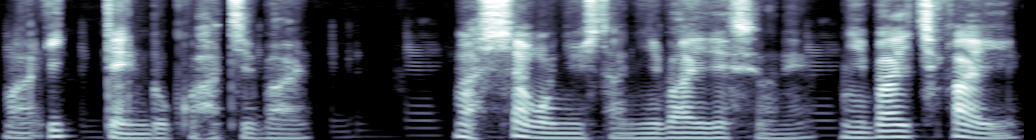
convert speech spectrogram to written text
まあ1.68倍。まあ四捨五入したら2倍ですよね。2倍近い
